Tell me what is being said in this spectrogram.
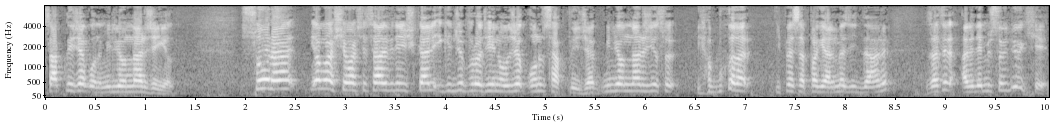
Saklayacak onu milyonlarca yıl. Sonra yavaş yavaş tesadüfi değişikliklerle ikinci protein olacak onu saklayacak. Milyonlarca yıl sonra ya bu kadar ipe sapa gelmez iddianı. Zaten Ali Demirsoy diyor ki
